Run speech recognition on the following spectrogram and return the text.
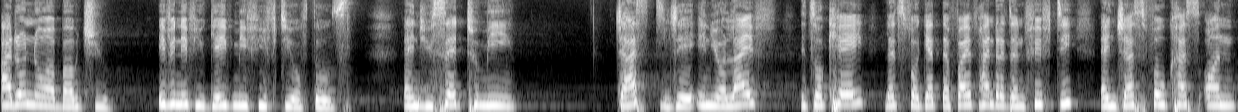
I don't know about you, even if you gave me 50 of those, and you said to me, just Jay in your life, it's okay. Let's forget the 550 and just focus on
